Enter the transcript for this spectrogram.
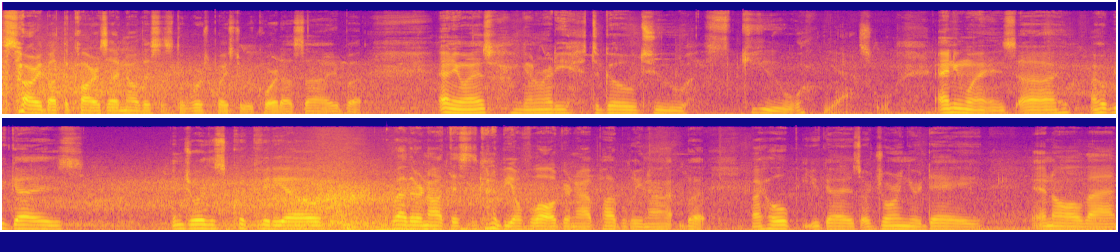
sorry about the cars. I know this is the worst place to record outside, but anyways, I'm getting ready to go to school. Yeah, school. Anyways, uh, I hope you guys enjoy this quick video. Whether or not this is gonna be a vlog or not, probably not. But I hope you guys are enjoying your day and all that.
